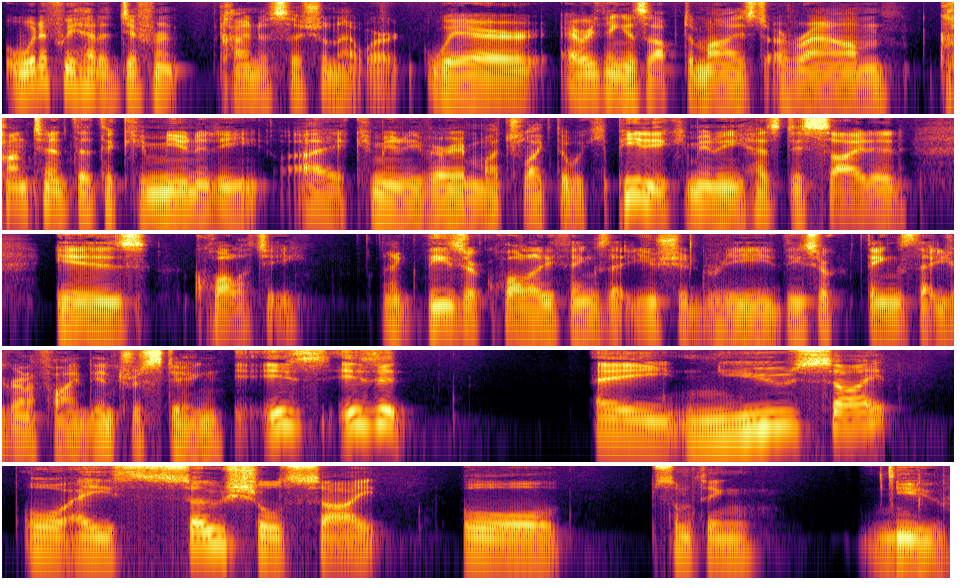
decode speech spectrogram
what if we had a different kind of social network where everything is optimized around content that the community, a community very much like the Wikipedia community, has decided is quality. Like these are quality things that you should read. These are things that you're going to find interesting. Is is it a news site or a social site or something new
